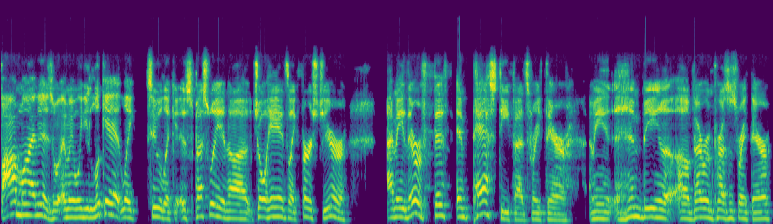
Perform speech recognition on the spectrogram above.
Bottom line is, I mean, when you look at like too, like especially in uh, Joe Haden's like first year, I mean, they were fifth in pass defense right there. I mean, him being a, a veteran presence right there,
